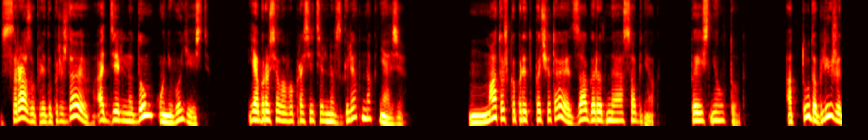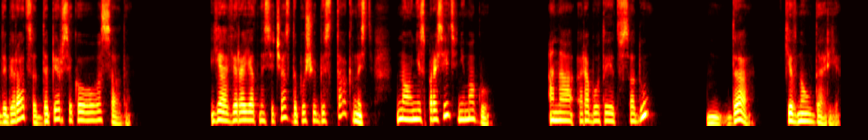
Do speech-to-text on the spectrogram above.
Сразу предупреждаю, отдельный дом у него есть. Я бросила вопросительный взгляд на князя. «Матушка предпочитает загородный особняк», — пояснил тот. «Оттуда ближе добираться до персикового сада». Я, вероятно, сейчас допущу бестактность, но не спросить не могу. Она работает в саду? Да, кивнул Дарья.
